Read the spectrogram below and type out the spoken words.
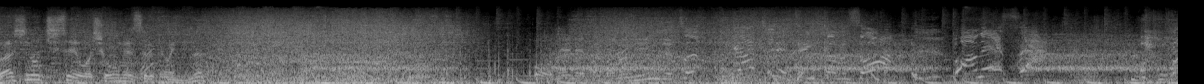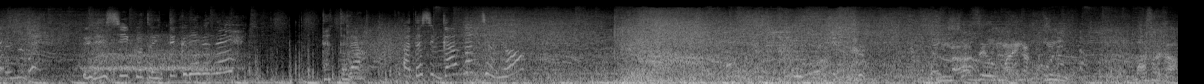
う。わしの知性を証明するためにな。私頑張っちゃうよ。なぜお前がここに？まさか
